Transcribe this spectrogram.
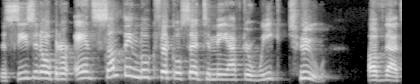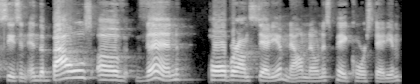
the season opener, and something Luke Fickell said to me after week two of that season in the bowels of then Paul Brown Stadium, now known as Paycor Stadium.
